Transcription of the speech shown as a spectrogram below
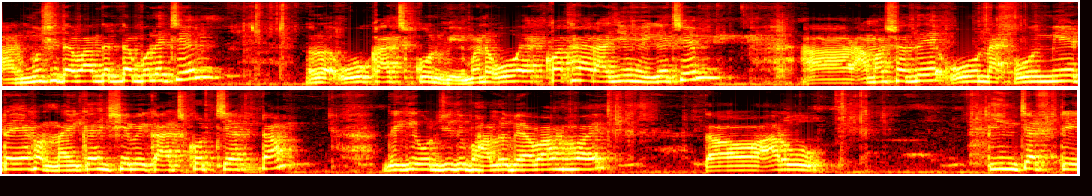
আর মুর্শিদাবাদেরটা বলেছেন ও কাজ করবে। মানে ও এক কথায় রাজি হয়ে গেছে। আর আমার সাথে ও ওই মেয়েটাই এখন নায়িকা হিসেবে কাজ করছে একটা। দেখি ওর যদি ভালো ব্যবহার হয়, তাও আরও তিন চারটে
